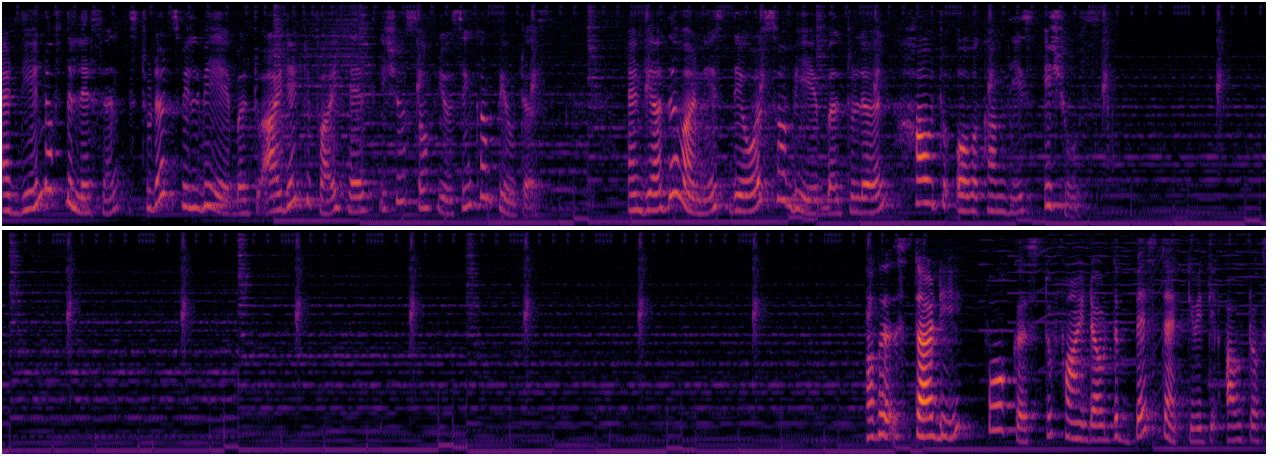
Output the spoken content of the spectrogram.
At the end of the lesson, students will be able to identify health issues of using computers. And the other one is they also be able to learn how to overcome these issues. Our study focused to find out the best activity out of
